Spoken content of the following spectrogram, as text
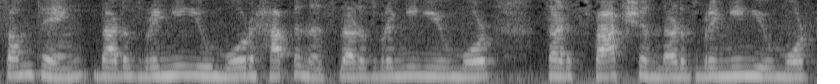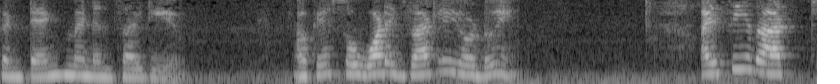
something that is bringing you more happiness that is bringing you more satisfaction that is bringing you more contentment inside you. Okay so what exactly you're doing? I see that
